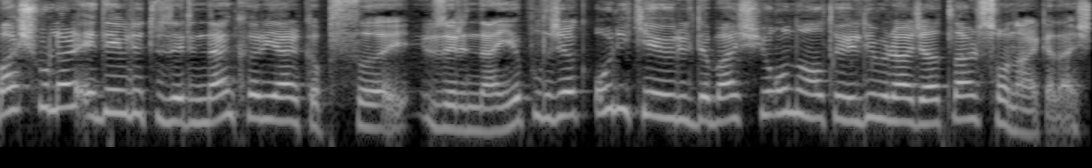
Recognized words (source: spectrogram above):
Başvurular E-Devlet üzerinden kariyer kapısı üzerinden yapılacak. 12 Eylül'de başlıyor, 16 Eylül'de müracaatlar son arkadaşlar.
